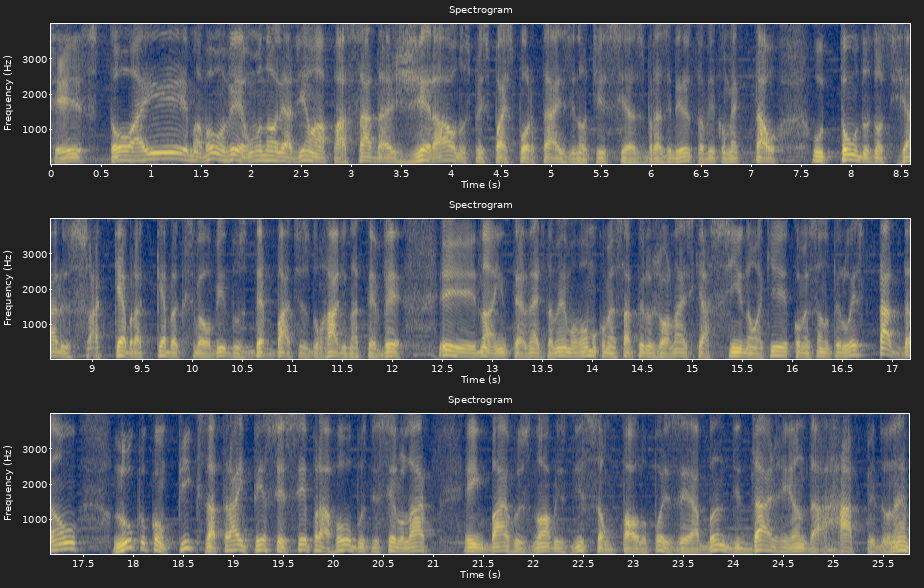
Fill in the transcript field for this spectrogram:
Sextou aí, mas vamos ver, vamos dar uma olhadinha, uma passada geral nos principais portais de notícias brasileiros para ver como é que tá o, o tom dos noticiários, a quebra-quebra que você vai ouvir dos debates no rádio, na TV e na internet também. Mas vamos começar pelos jornais que assinam aqui, começando pelo Estadão. Lucro com Pix atrai PCC para roubos de celular em bairros nobres de São Paulo. Pois é, a bandidagem anda rápido, né?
